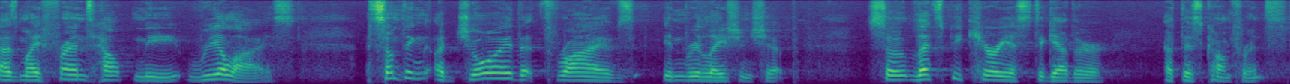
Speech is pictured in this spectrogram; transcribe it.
as my friends helped me realize. something, a joy that thrives in relationship. So let's be curious together at this conference.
